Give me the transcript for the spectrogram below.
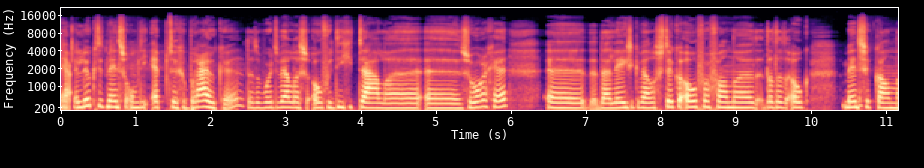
Ja. Lukt het mensen om die app te gebruiken? Dat er wordt wel eens over digitale uh, zorgen. Uh, daar lees ik wel stukken over van uh, dat het ook mensen kan.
